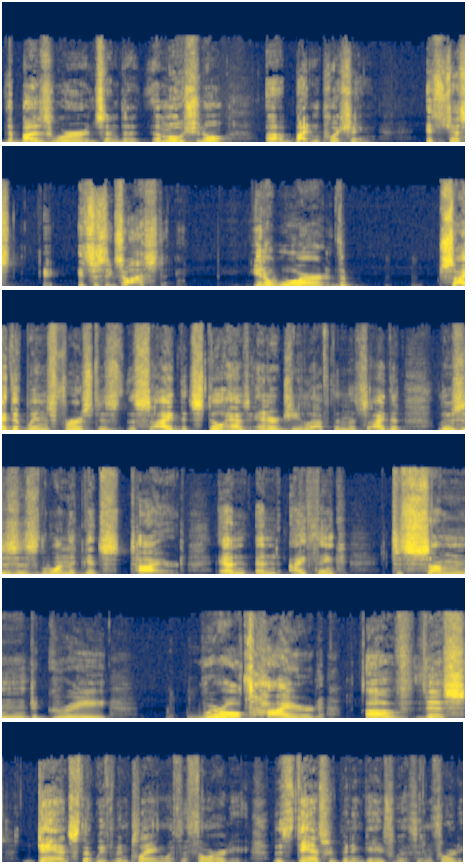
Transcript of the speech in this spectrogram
the buzzwords and the emotional uh, button pushing. It's just, it's just exhausting. In a war, the side that wins first is the side that still has energy left, and the side that loses is the one that gets tired. And, and I think to some degree, we're all tired of this dance that we've been playing with authority, this dance we've been engaged with in authority,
